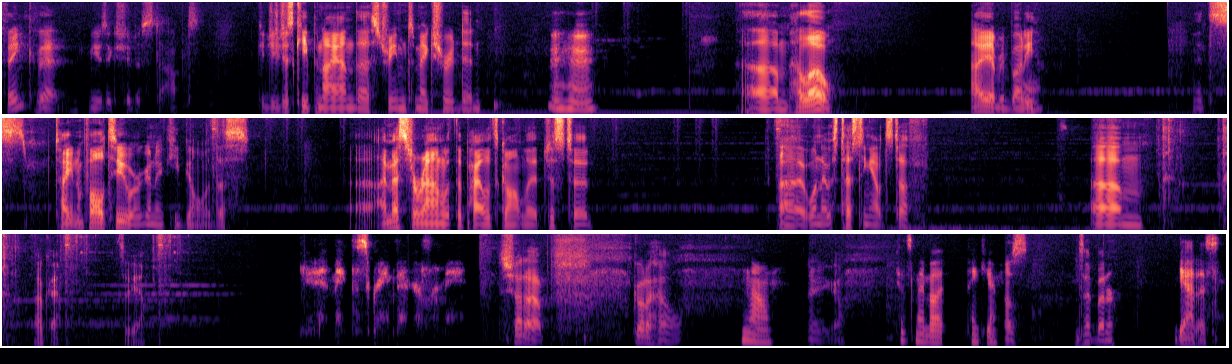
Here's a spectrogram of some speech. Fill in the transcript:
think that music should have stopped. Could you just keep an eye on the stream to make sure it did? Mm-hmm. Um, hello. Hi, everybody. Hello. It's Titanfall 2. We're going to keep going with this. Uh, I messed around with the Pilot's Gauntlet just to. Uh, when I was testing out stuff. Um. Okay. So, yeah. You didn't make the screen bigger for me. Shut up. Go to hell. No. There you go. Kiss my butt. Thank you. How's, is that better? Yeah, it is.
